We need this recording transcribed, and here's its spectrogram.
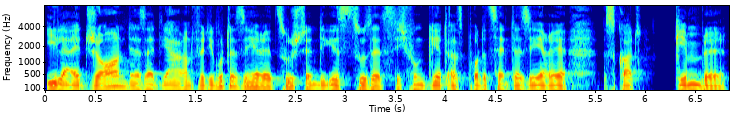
Eli John, der seit Jahren für die Mutterserie zuständig ist. Zusätzlich fungiert als Produzent der Serie Scott Gimble.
